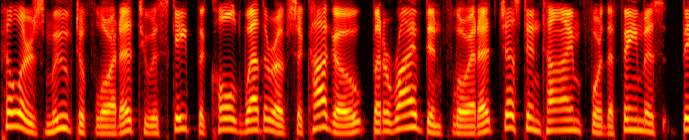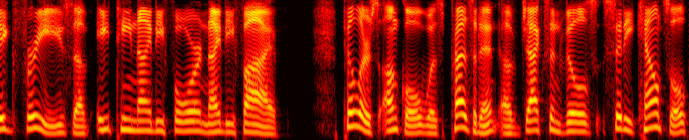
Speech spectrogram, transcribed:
Pillars moved to Florida to escape the cold weather of Chicago, but arrived in Florida just in time for the famous Big Freeze of 1894 95. Pillars' uncle was president of Jacksonville's city council,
